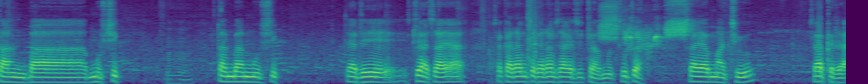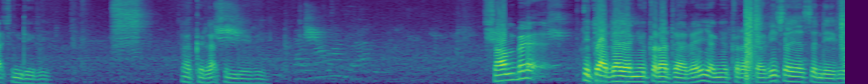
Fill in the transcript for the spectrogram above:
tanpa musik, tanpa musik. Jadi sudah saya sekarang sekarang saya sudah sudah saya maju, saya gerak sendiri, saya gerak sendiri. Sampai tidak ada yang nyutradari, yang nyutradari saya sendiri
